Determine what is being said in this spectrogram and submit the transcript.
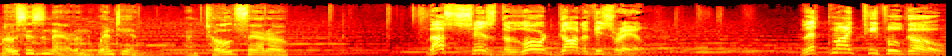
Moses and Aaron went in and told Pharaoh, Thus says the Lord God of Israel Let my people go,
